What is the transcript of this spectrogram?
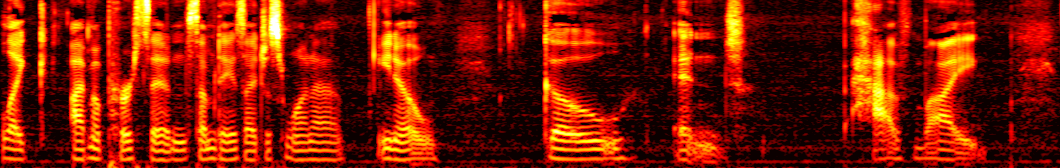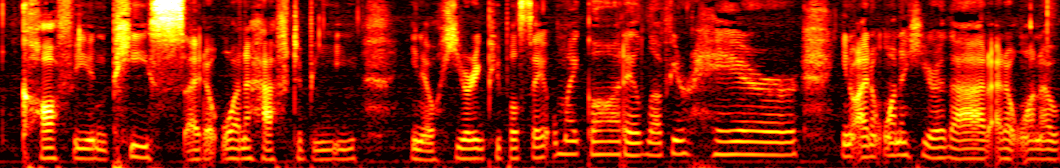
like, I'm a person. Some days I just want to, you know, go and have my coffee in peace. I don't want to have to be, you know, hearing people say, "Oh my god, I love your hair." You know, I don't want to hear that. I don't want to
